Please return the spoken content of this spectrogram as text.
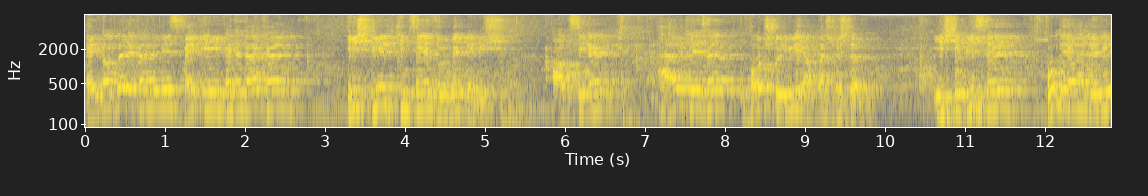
Peygamber Efendimiz Mekke'yi fethederken hiçbir kimseye zulmetmemiş. Aksine herkese hoşgörüyle yaklaşmıştır. İşte biz de bu değerleri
